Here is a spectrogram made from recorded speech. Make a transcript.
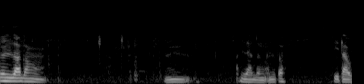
Yung lagang mm, lagang ano to? Sitaw.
